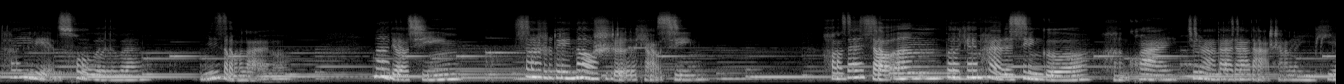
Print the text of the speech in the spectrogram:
他一脸错愕地问：“你怎么来了？”那表情像是对闹事者的挑衅。好在小恩乐天派的性格，很快就让大家打成了一片。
